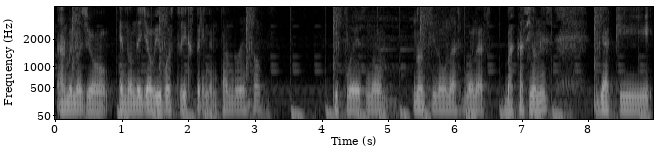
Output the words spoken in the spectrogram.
Al menos yo, en donde yo vivo, estoy experimentando eso. Y pues no, no han sido unas buenas vacaciones, ya que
